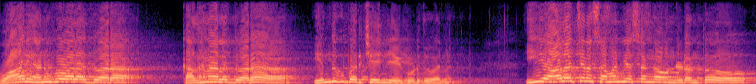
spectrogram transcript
వారి అనుభవాల ద్వారా కథనాల ద్వారా ఎందుకు పరిచయం చేయకూడదు అని. ఈ ఆలోచన సమంజసంగా ఉండడంతో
